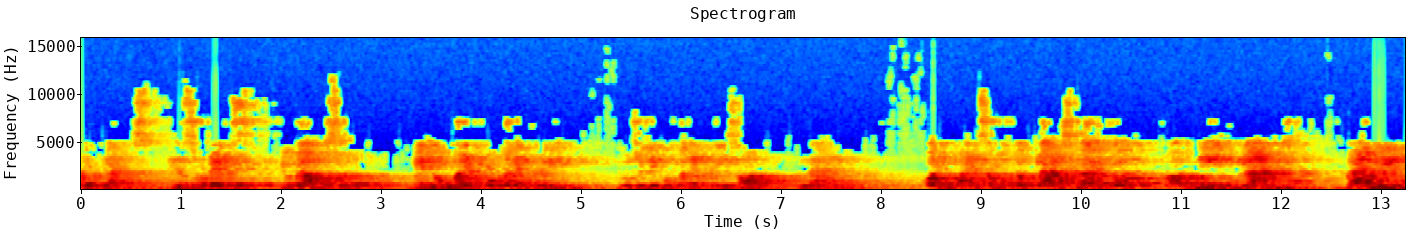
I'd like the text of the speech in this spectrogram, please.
aquatic plants. Dear students, you may observe where you find coconut tree. Usually coconut tree is on land. Or you find some of the plants like uh, uh, neem plant, banyan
